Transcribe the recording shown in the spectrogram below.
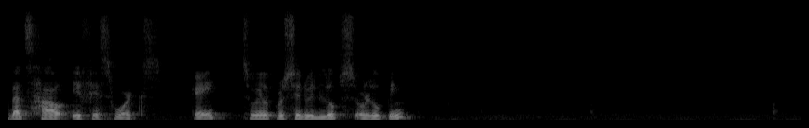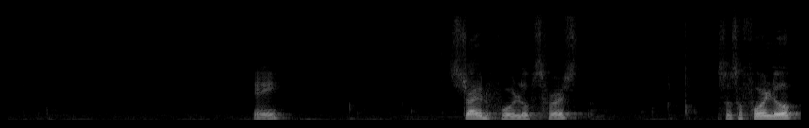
That's how ifs works. Okay, so we'll proceed with loops or looping. Okay, let's try with for loops first. So sa for loop,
